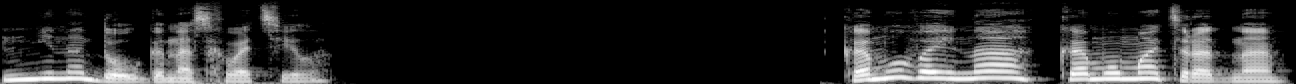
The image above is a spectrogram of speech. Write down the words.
Ненадолго нас хватило. Кому война, кому мать родна?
